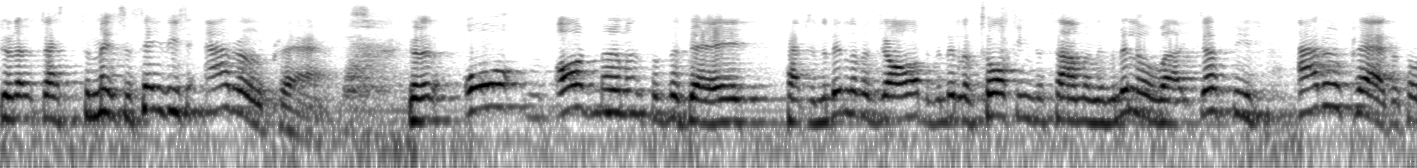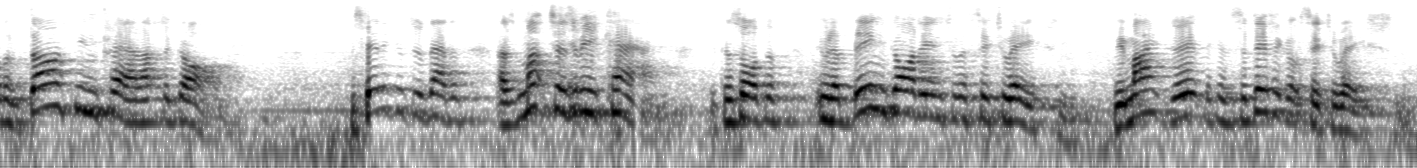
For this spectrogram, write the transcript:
you know, to, to, make, to say these arrow prayers. You know, all odd moments of the day, perhaps in the middle of a job, in the middle of talking to someone, in the middle of work, just these arrow prayers, a sort of darting prayer up to God. It's very good to do that as, as much as we can to sort of you know, bring God into a situation. We might do it because it's a difficult situation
